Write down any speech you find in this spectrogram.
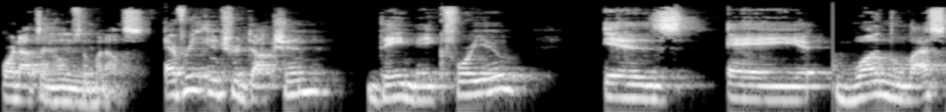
or not to help mm. someone else. Every introduction they make for you is a one less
